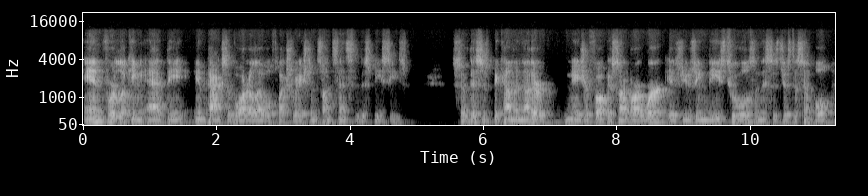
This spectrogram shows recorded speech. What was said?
and for looking at the impacts of water level fluctuations on sensitive species. So this has become another major focus of our work is using these tools, and this is just a simple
